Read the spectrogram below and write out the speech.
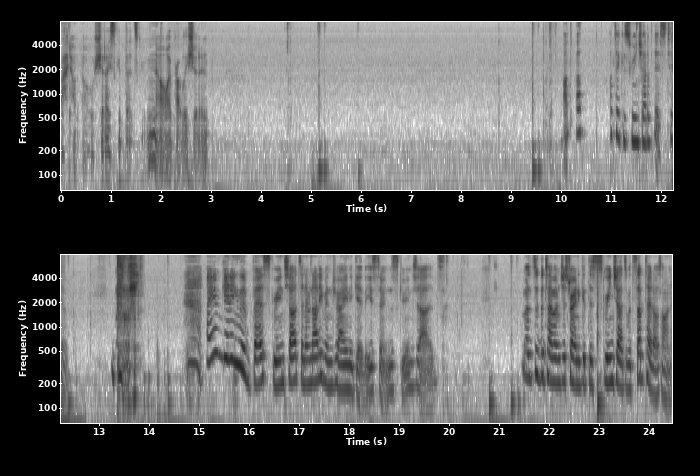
I don't know. Should I skip that screen? No, I probably shouldn't. I'll, I'll, I'll take a screenshot of this too. I am getting the best screenshots and I'm not even trying to get these certain screenshots. Most of the time I'm just trying to get the screenshots with subtitles on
